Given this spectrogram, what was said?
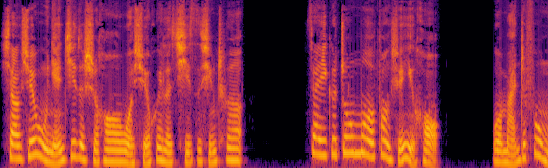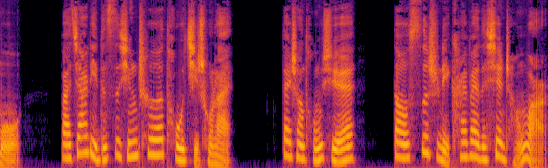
小学五年级的时候，我学会了骑自行车，在一个周末放学以后。我瞒着父母，把家里的自行车偷骑出来，带上同学到四十里开外的县城玩。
